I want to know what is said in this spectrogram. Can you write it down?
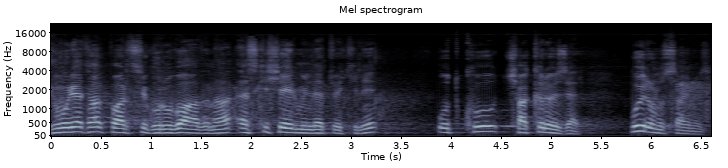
Cumhuriyet Halk Partisi grubu adına Eskişehir Milletvekili Utku Çakır Özer. Buyurunuz Sayın Özer.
